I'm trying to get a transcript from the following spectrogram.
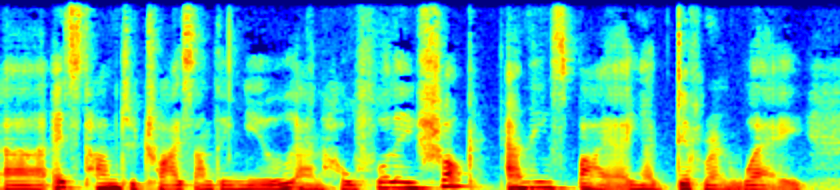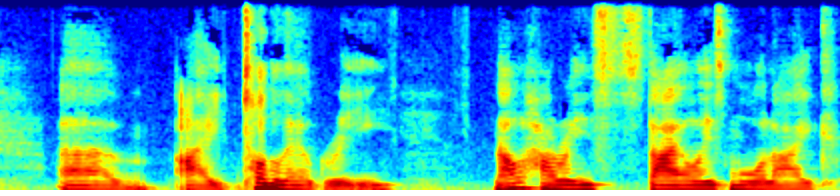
uh, it's time to try something new and hopefully shock and inspire in a different way. Um, I totally agree. Now Harry's style is more like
